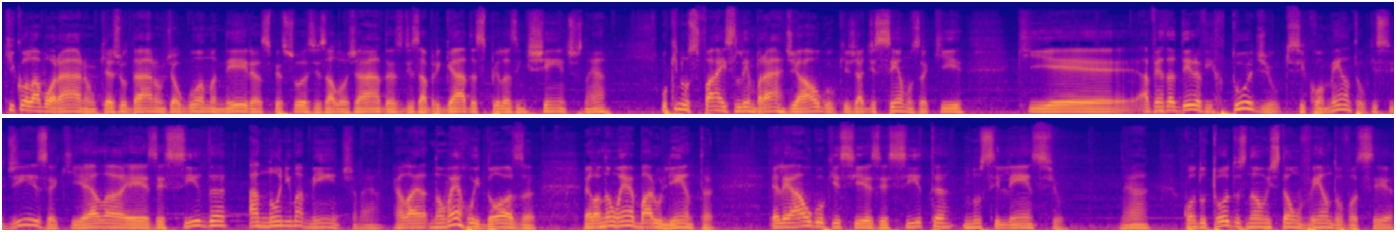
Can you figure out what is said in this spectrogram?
que colaboraram, que ajudaram de alguma maneira as pessoas desalojadas, desabrigadas pelas enchentes, né? O que nos faz lembrar de algo que já dissemos aqui, que é a verdadeira virtude, o que se comenta, o que se diz é que ela é exercida anonimamente, né? Ela não é ruidosa, ela não é barulhenta, ela é algo que se exercita no silêncio, né? Quando todos não estão vendo você,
